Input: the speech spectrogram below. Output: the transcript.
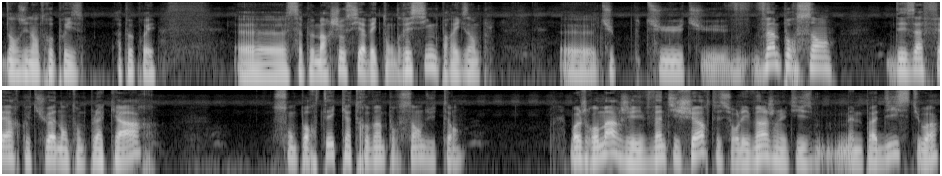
dans une entreprise, à peu près. Euh, ça peut marcher aussi avec ton dressing, par exemple. tu, tu, tu, 20% des affaires que tu as dans ton placard sont portés 80% du temps. Moi, je remarque, j'ai 20 t-shirts et sur les 20, j'en utilise même pas 10, tu vois.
